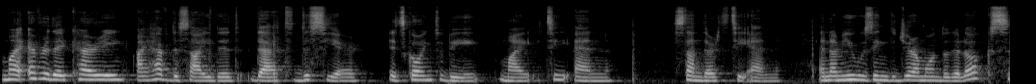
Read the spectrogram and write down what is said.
my everyday carry, I have decided that this year it's going to be my TN, standard TN. And I'm using the Giramondo Deluxe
